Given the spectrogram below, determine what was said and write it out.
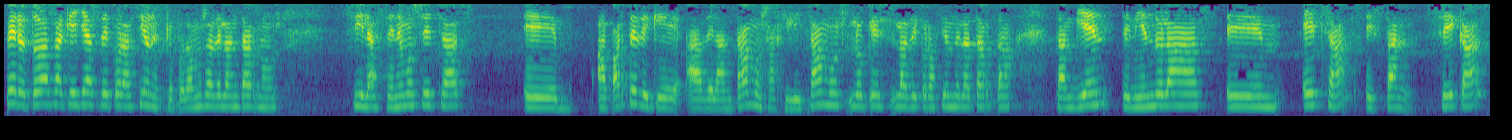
Pero todas aquellas decoraciones que podamos adelantarnos, si las tenemos hechas, eh, aparte de que adelantamos, agilizamos lo que es la decoración de la tarta, también teniéndolas eh, hechas, están secas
